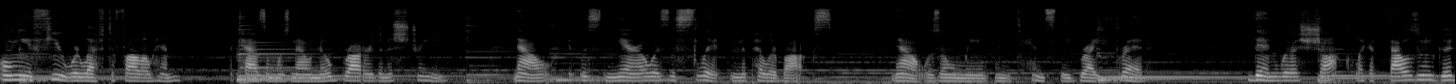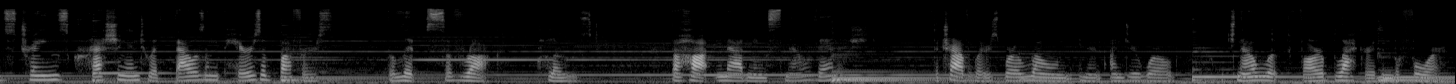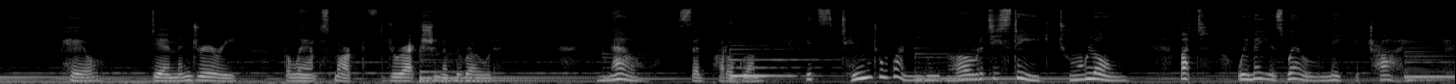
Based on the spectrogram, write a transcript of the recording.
Only a few were left to follow him. The chasm was now no broader than a stream. Now it was narrow as the slit in a pillar box. Now it was only an intensely bright thread. Then, with a shock like a thousand goods trains crashing into a thousand pairs of buffers, the lips of rock closed. The hot, maddening smell vanished. The travelers were alone in an underworld which now looked far blacker than before. Pale, dim, and dreary, the lamps marked the direction of the road. Now, said Puddleglum, it's ten to one we've already stayed too long, but we may as well make a try.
